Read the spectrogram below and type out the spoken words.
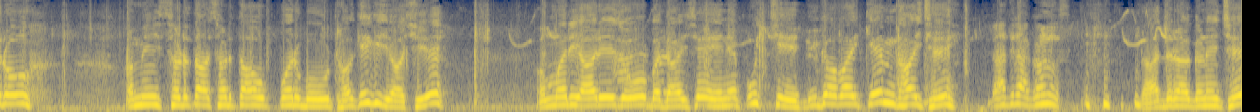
મિત્રો અમે સડતા સડતા ઉપર બહુ ઠકી ગયા છીએ. અમારી આરે જો બધા છે એને પૂછીએ દીગાભાઈ કેમ થાય છે? દાદરા ગણું દાદરા ગણે છે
